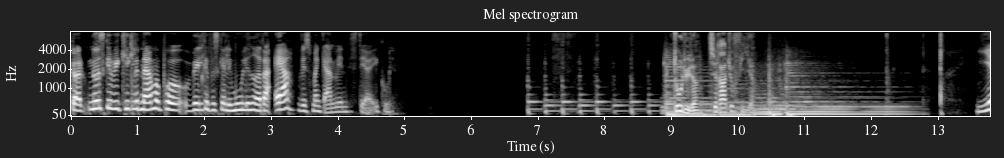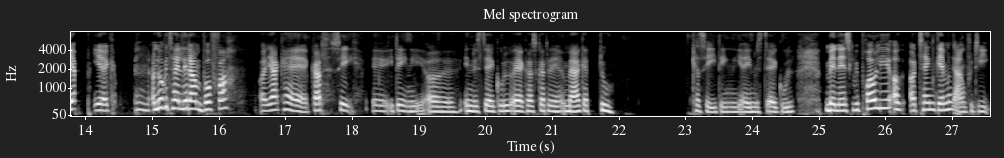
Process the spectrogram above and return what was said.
Godt, nu skal vi kigge lidt nærmere på, hvilke forskellige muligheder der er, hvis man gerne vil investere i guld. Du lytter til Radio 4. Yep, Erik. Og nu har vi talt lidt om, hvorfor. Og jeg kan godt se øh, ideen i at øh, investere i guld, og jeg kan også godt øh, mærke, at du kan se ideen i at investere i guld. Men øh, skal vi prøve lige at, at tage en gennemgang, fordi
